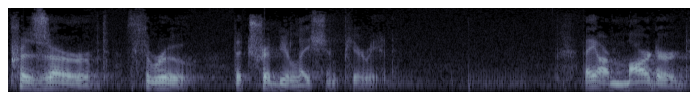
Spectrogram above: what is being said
preserved through the tribulation period. They are martyred.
